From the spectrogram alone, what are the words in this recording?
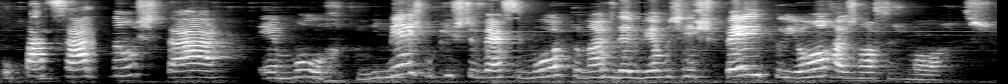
O passado não está é, morto, e mesmo que estivesse morto, nós devemos respeito e honra aos nossos mortos.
